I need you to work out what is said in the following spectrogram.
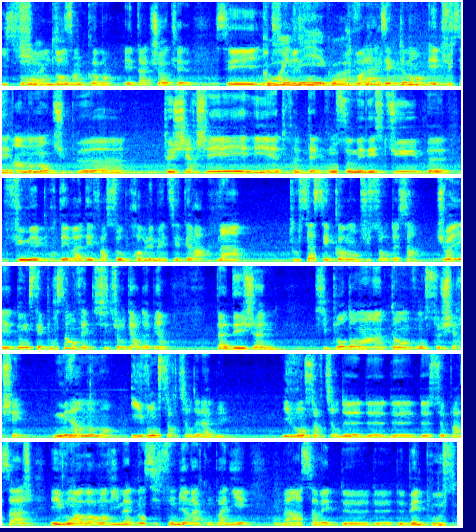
ils sont dans un comment état de choc. C'est comment éveiller quoi. Voilà exactement. Et tu sais, à un moment tu peux euh, te chercher et être peut-être consommer des stupes, euh, fumer pour t'évader face aux problèmes, etc. Ben tout ça c'est comment tu sors de ça. Tu vois. Donc c'est pour ça en fait. Si tu regardes bien, tu as des jeunes qui pendant un temps vont se chercher, mais à un moment ils vont sortir de la bulle ils vont sortir de, de, de, ce passage et ils vont avoir envie maintenant, s'ils sont bien accompagnés, ben, ça va être de, belles pousses.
